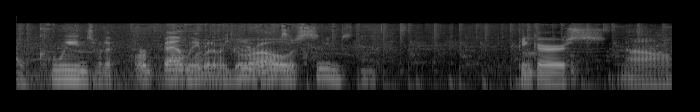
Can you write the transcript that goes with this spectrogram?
Oh, Queens would have or Bentley would have been gross. Pinkers. No.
